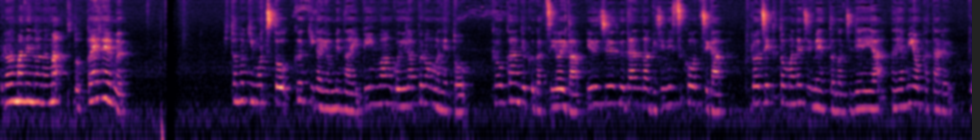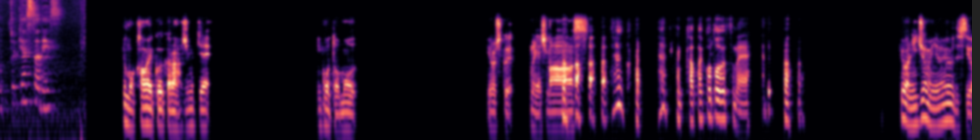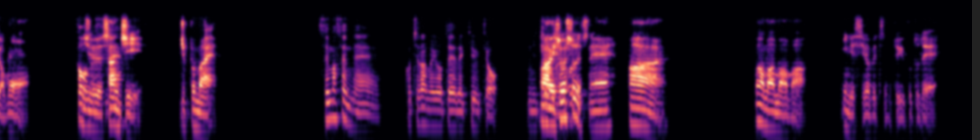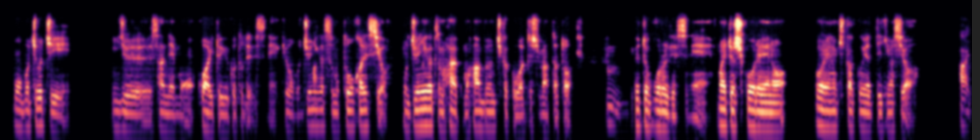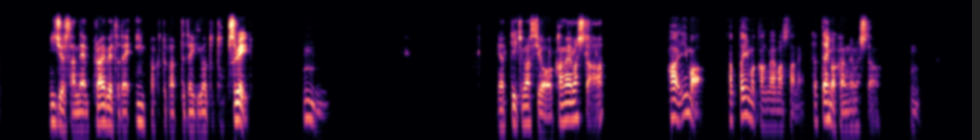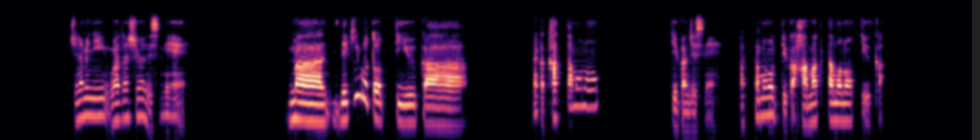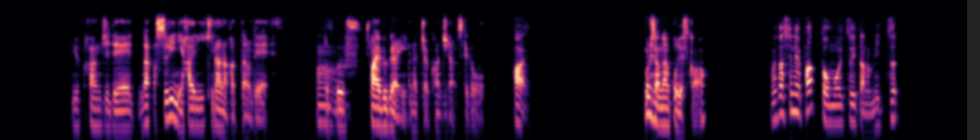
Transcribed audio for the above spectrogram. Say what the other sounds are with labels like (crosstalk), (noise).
プロマネの沼 .fm 人の気持ちと空気が読めない敏腕ゴリラプロマネと共感力が強いが優柔不断なビジネスコーチがプロジェクトマネジメントの事例や悩みを語るポッドキャストです今日も可愛い声から始めていこうと思う。よろしくお願いします。(laughs) 片言ですね。(laughs) 今日は日曜日のようですよ。もう23そうですね。時10分前。すいませんね。こちらの予定で急遽、日はい、曜のそうそう夜ですね。はい。まあまあまあまあ、いいんですよ、別にということで。もうぼちぼち23年も終わりということでですね、今日も12月も10日ですよ。もう12月も早くも半分近く終わってしまったとうん。いうところでですね、毎年恒例の、恒例の企画をやっていきますよ。はい。23年プライベートでインパクトがあった出来事トップ3うん。やっていきますよ。考えました？はい、今、たった今考えましたね。たった今考えました？うん。ちなみに私はですね、まあ、出来事っていうか、なんか買ったものっていう感じですね。買ったものっていうか、ハマったものっていうか、いう感じで、なんか3に入りきらなかったので、うトップん。5ぐらいになっちゃう感じなんですけど、はい。ゴリさん何個ですか？私ね、パッと思いついたの3つ。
